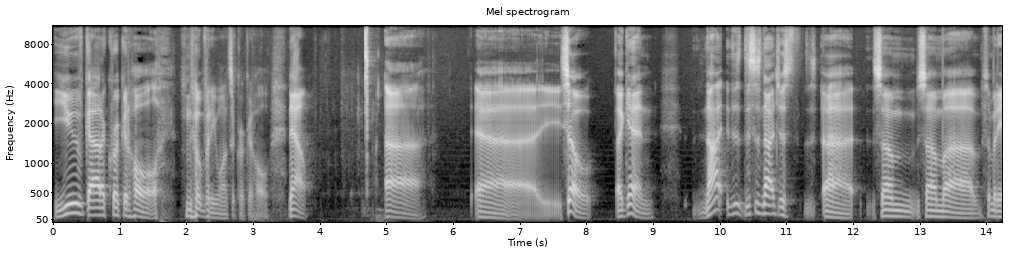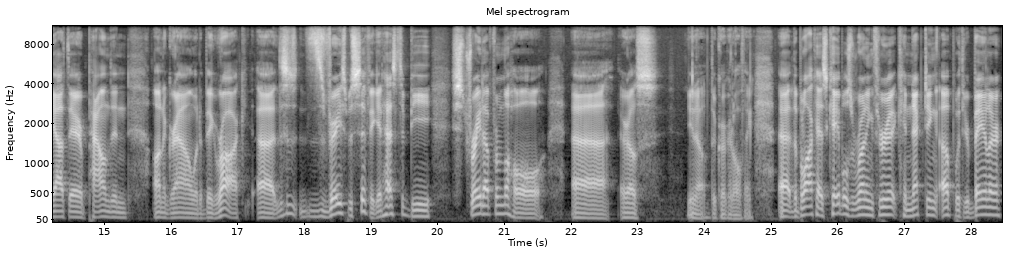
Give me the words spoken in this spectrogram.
you've got a crooked hole. Nobody wants a crooked hole. Now, uh, uh, so again, not this is not just uh, some some uh, somebody out there pounding on the ground with a big rock. Uh, this, is, this is very specific. It has to be straight up from the hole, uh, or else you know the crooked hole thing. Uh, the block has cables running through it, connecting up with your baler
